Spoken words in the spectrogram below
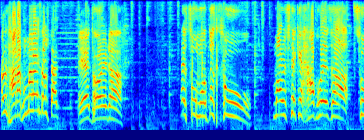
আমি ধারা উস্তাদ। এই ধর এটা। এই সু মতো সু। মানুষ থেকে হাফ হয়ে যা সু।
